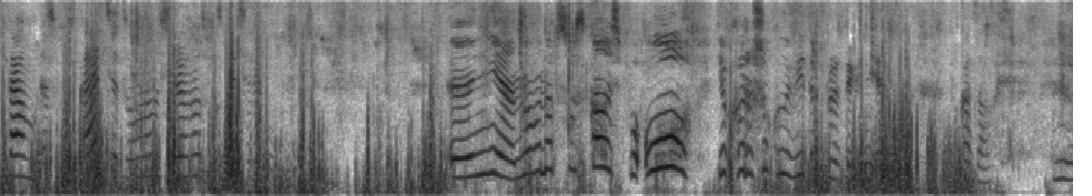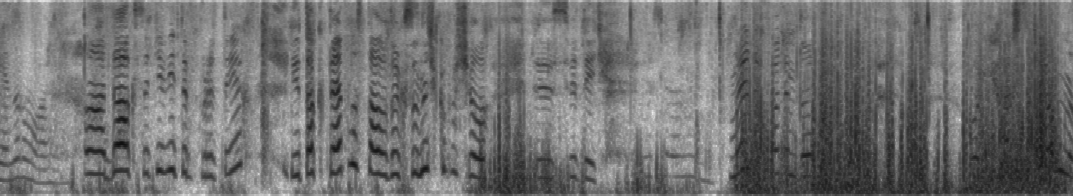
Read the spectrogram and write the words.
будемо там спускатися, то оно все одно спускатися не будемо. Е, ні, ну воно б спускалась по. О, як хорошо, коли вітер притих. Нет. показалось. Ні, нормально. А, да, кстати, вітер притих і так тепло стало, так сонечко почало е, світити. Ми все одно. Ми доходимо до. Ой, аж стрьомно.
